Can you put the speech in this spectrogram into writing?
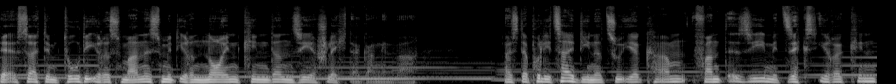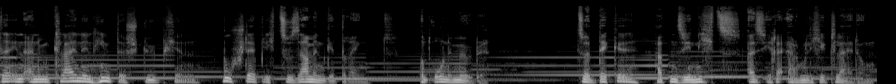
der es seit dem Tode ihres Mannes mit ihren neun Kindern sehr schlecht ergangen war. Als der Polizeidiener zu ihr kam, fand er sie mit sechs ihrer Kinder in einem kleinen Hinterstübchen, buchstäblich zusammengedrängt und ohne Möbel. Zur Decke hatten sie nichts als ihre ärmliche Kleidung.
